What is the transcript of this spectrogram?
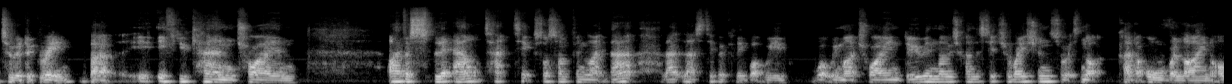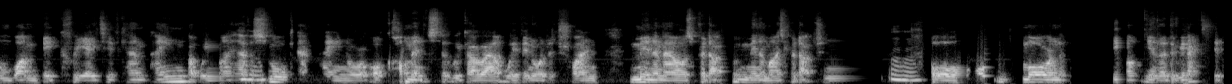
to a degree. But if you can try and either split out tactics or something like that, that that's typically what we what we might try and do in those kind of situations. So it's not kind of all relying on one big creative campaign, but we might have mm-hmm. a small campaign or, or comments that we go out with in order to try and minimize product minimize production mm-hmm. or, or, more on the you know the reactive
